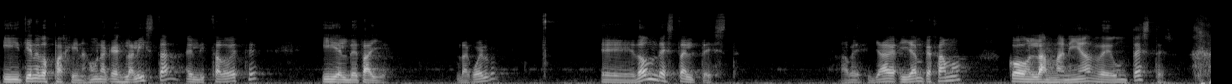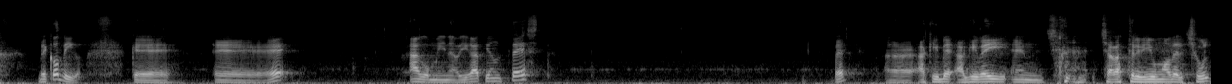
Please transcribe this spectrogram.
y tiene dos páginas, una que es la lista, el listado este, y el detalle, ¿de acuerdo? Eh, ¿Dónde está el test? A ver, ya, ya empezamos con las manías de un tester de código. Que eh, hago mi navigation test. ¿Ves? Eh, aquí, ve- aquí veis en Character View Model Tool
